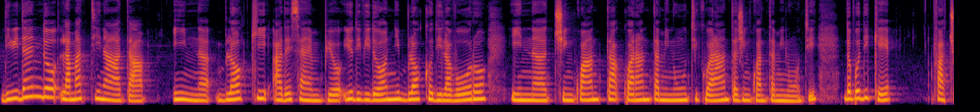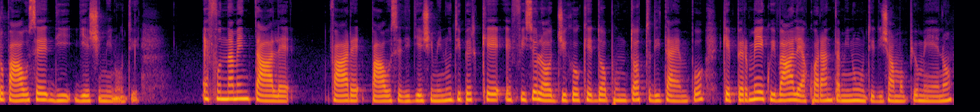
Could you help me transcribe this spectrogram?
Dividendo la mattinata in blocchi, ad esempio, io divido ogni blocco di lavoro in 50-40 minuti, 40-50 minuti, dopodiché faccio pause di 10 minuti. È fondamentale fare pause di 10 minuti perché è fisiologico che dopo un tot di tempo, che per me equivale a 40 minuti, diciamo più o meno,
